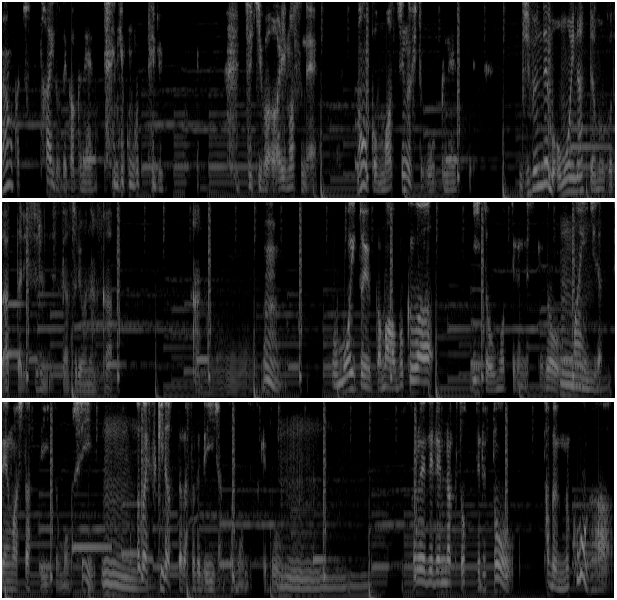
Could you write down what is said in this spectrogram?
なんかちょっと態度でかくね、みたいに思ってる 時期はありますね。なんか街の人多くねって。自分でも重いなって思うことあったりするんですか？それはなんか、あのーうん。重いというか、まあ僕はいいと思ってるんですけど、うん毎日だ電話したっていいと思うし、うん。お互い好きだったらそれでいいじゃんと思うんですけど、うん。それで連絡取ってると、多分向こうが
